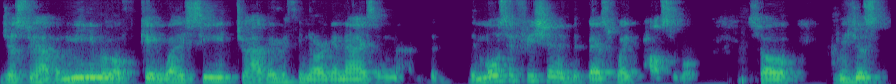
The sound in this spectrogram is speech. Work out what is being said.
just to have a minimum of KYC to have everything organized and the, the most efficient and the best way possible. So we just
